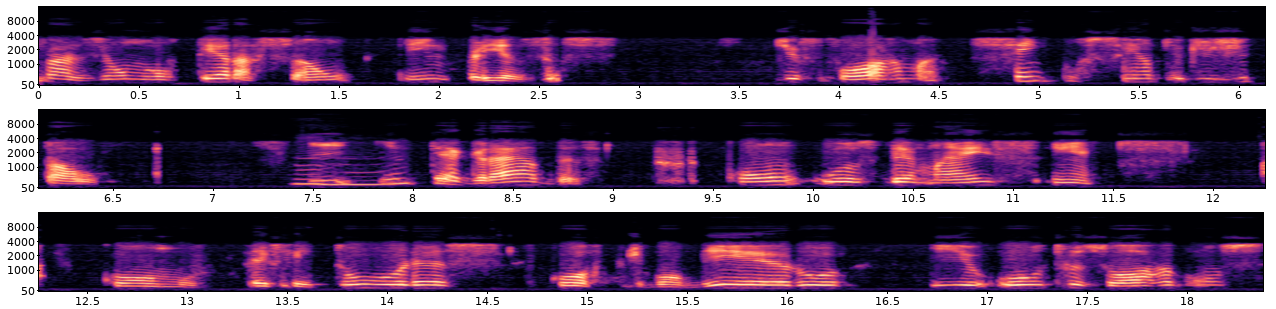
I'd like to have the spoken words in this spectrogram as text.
fazer uma alteração em empresas de forma 100% digital uhum. e integradas com os demais entes, como prefeituras, corpo de bombeiro e outros órgãos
